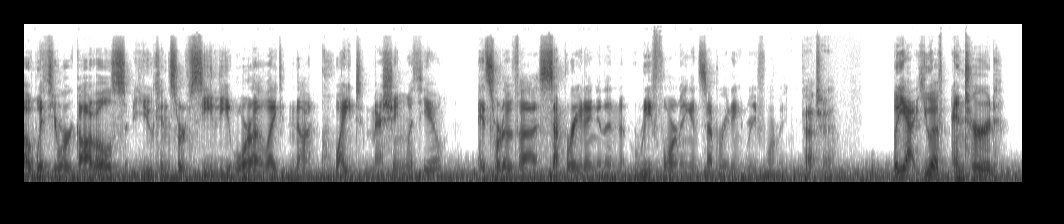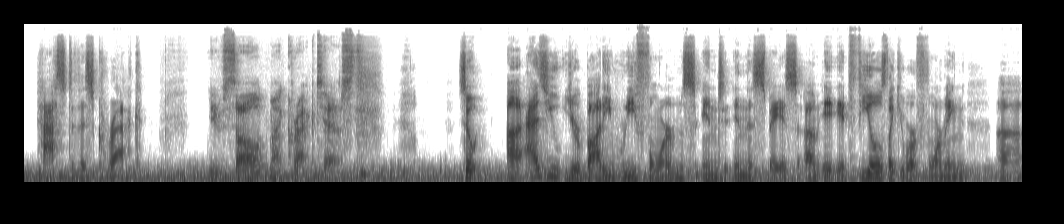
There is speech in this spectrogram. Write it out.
uh, with your goggles, you can sort of see the aura like not quite meshing with you. It's sort of uh, separating and then reforming and separating and reforming. Gotcha. But yeah, you have entered past this crack. You've solved my crack test. So uh, as you your body reforms into in this space, um, it, it feels like you are forming uh,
